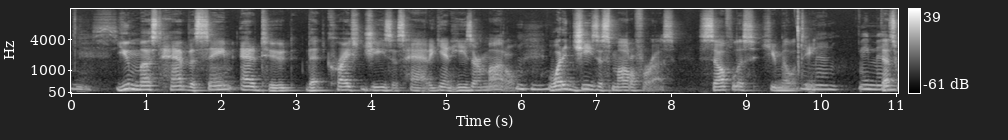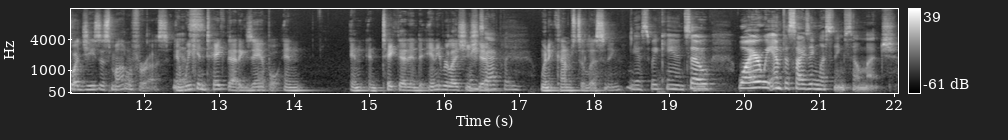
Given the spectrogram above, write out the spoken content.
Yes. You must have the same attitude that Christ Jesus had. Again, he's our model. Mm-hmm. What did Jesus model for us? Selfless humility. Amen. Amen. That's what Jesus modeled for us. And we can take that example and, and and take that into any relationship exactly. when it comes to listening. Yes, we can. So, why are we emphasizing listening so much?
